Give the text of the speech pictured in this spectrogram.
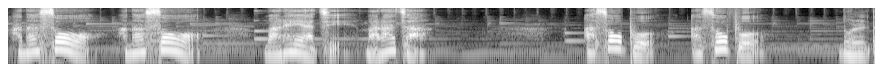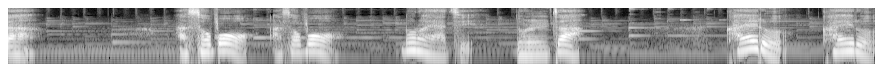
하나쏘, 하나쏘, 말해야지, 말하자. 아소부, 아소부, 놀다. 아소보, 아소보, 놀아야지, 놀자. 가에르, 가에르,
